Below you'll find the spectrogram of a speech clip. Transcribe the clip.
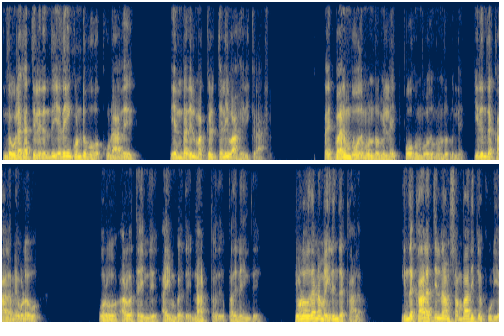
இந்த உலகத்திலிருந்து எதையும் கொண்டு போகக்கூடாது என்பதில் மக்கள் தெளிவாக இருக்கிறார்கள். வரும்போதும் ஒன்றுமில்லை போகும்போதும் ஒன்றுமில்லை இருந்த காலம் எவ்வளவு? ஒரு அறுபத்தைந்து ஐம்பது நாற்பது பதினைந்து. இவ்வளவுதான் நம்ம இருந்த காலம். இந்த காலத்தில் நாம் சம்பாதிக்கக்கூடிய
